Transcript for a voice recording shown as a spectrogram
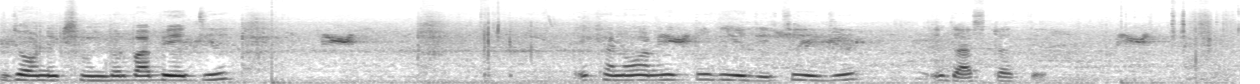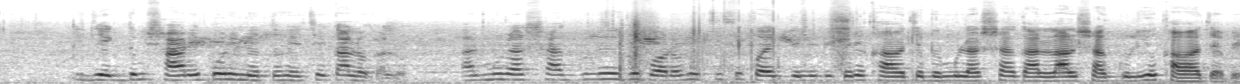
যে অনেক সুন্দরভাবে এই যে এখানেও আমি একটু দিয়ে দিচ্ছি এই যে এই গাছটাতে। এই যে একদম সারে পরিণত হয়েছে, কালো কালো। আর মূলার শাকগুলো যে বড় হচ্ছে, সে কয়েকদিনের ভিতরে খাওয়া যাবে। মূলার শাক আর লাল শাকগুলিও খাওয়া যাবে।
